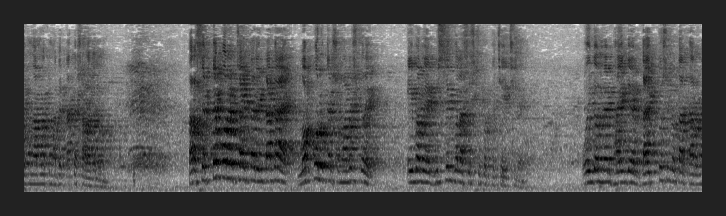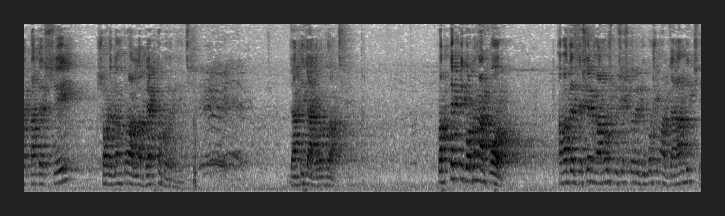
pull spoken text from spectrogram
এবং আমরা তোমাদের টাকা সাড়া দেব না। তারা সেপ্টেম্বরের চার তারিখ ঢাকায় লক্ষ লোকের সমাবেশ করে এইভাবে বিশৃঙ্খলা সৃষ্টি করতে চেয়েছিলেন। ওই ধর্মের ভাইদের দায়িত্বশীলতার কারণে তাদের সেই ষড়যন্ত্র আল্লাহ ব্যর্থ করে দিয়েছে। জাতি জাগ্রত আছে। প্রত্যেকটি ঘটনার পর আমাদের দেশের মানুষ, বিশেষ করে যুব সমাজ, জানান দিচ্ছে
